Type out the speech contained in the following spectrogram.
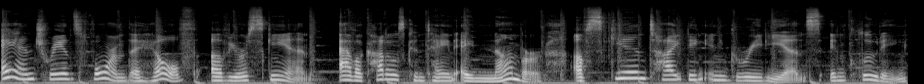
and transform the health of your skin avocados contain a number of skin tightening ingredients, including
